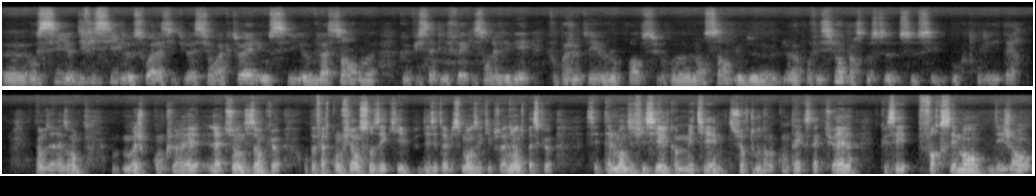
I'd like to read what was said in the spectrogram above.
euh, aussi difficile soit la situation actuelle et aussi euh, glaçant que puissent être les faits qui sont révélés, il ne faut pas jeter l'opprobre sur l'ensemble de, de, la profession parce que c'est beaucoup trop délétère. Non, vous avez raison. Moi, je conclurai là-dessus en disant qu'on peut faire confiance aux équipes des établissements, aux équipes soignantes, parce que c'est tellement difficile comme métier, surtout dans le contexte actuel, que c'est forcément des gens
